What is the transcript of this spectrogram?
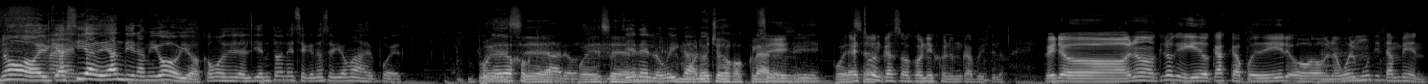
No, el que Mal. hacía de Andy en Amigobios. ¿Cómo es el dientón ese que no se vio más después? Puede de ojos ser, claros. Puede Lo ser. tienen, lo El ubican. morocho de ojos claros. Sí. Sí, Sí. Puede Estuvo ser. en Casos Conejo en un capítulo. Pero no, creo que Guido Casca puede ir o Nahuel Muti también.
